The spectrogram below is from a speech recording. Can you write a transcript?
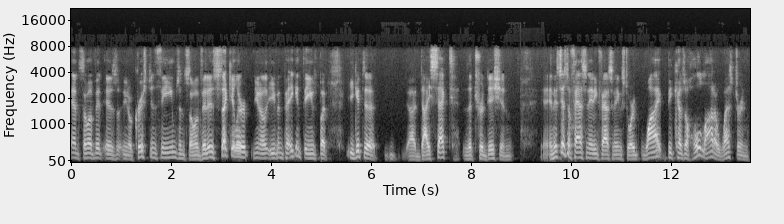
And some of it is you know Christian themes, and some of it is secular, you know, even pagan themes. But you get to uh, dissect the tradition, and it's just a fascinating, fascinating story. Why? Because a whole lot of Western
